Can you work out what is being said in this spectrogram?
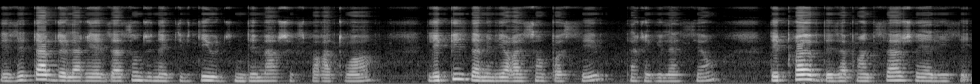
les étapes de la réalisation d'une activité ou d'une démarche exploratoire, les pistes d'amélioration possibles, la régulation, des preuves des apprentissages réalisés.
